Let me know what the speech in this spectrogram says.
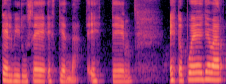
que el virus se extienda. Este, esto puede llevar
